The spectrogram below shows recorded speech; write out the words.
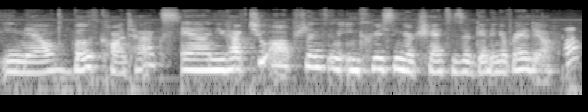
email both contacts and you have two options in increasing your chances of getting a brand deal. Oh,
